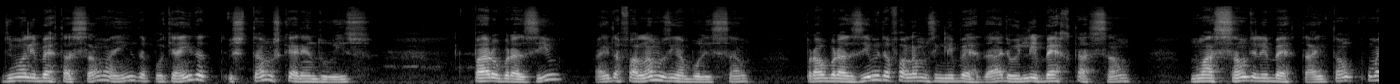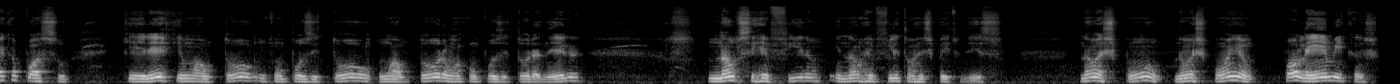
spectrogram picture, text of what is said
de uma libertação ainda, porque ainda estamos querendo isso. Para o Brasil, ainda falamos em abolição. Para o Brasil, ainda falamos em liberdade ou em libertação, numa ação de libertar. Então, como é que eu posso querer que um autor, um compositor, um autor ou uma compositora negra não se refiram e não reflitam a respeito disso. Não exponham, não exponham polêmicas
